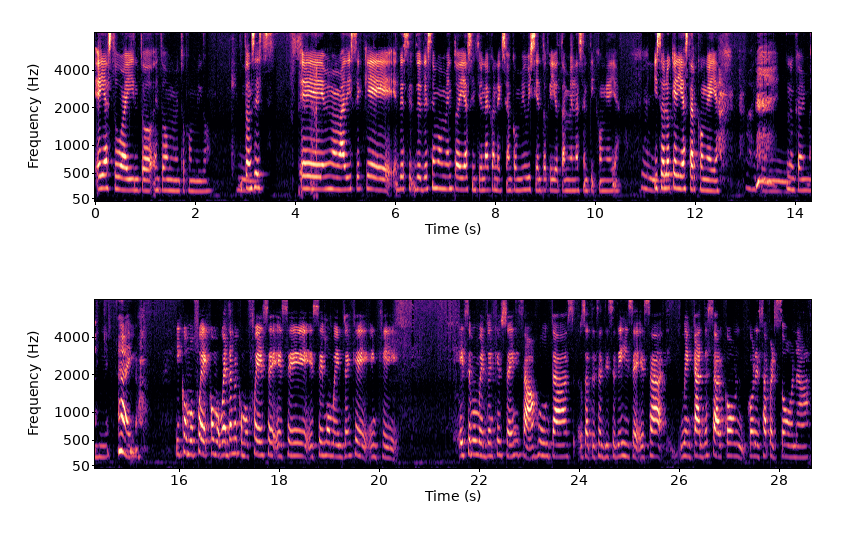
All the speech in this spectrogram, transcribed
ella estuvo ahí en todo, en todo momento conmigo. Entonces eh, mi mamá dice que desde, ese momento ella sintió una conexión conmigo y siento que yo también la sentí con ella. Y solo quería estar con ella. Nunca me imaginé. Ay, no. ¿Y cómo fue? Cómo, cuéntame cómo fue ese, ese, ese momento en que, en que ese momento en que ustedes estaban juntas, o sea, te sentiste, dijiste, esa, me encanta estar con, con esa persona,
